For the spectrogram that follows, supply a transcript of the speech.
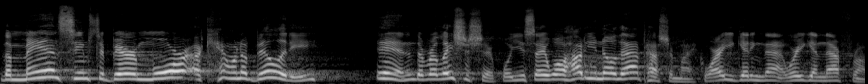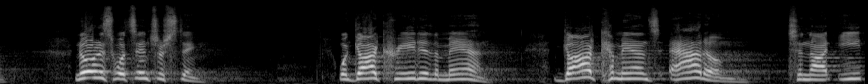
the man seems to bear more accountability in the relationship. Well, you say, well, how do you know that, Pastor Mike? Why are you getting that? Where are you getting that from? Notice what's interesting. When God created the man, God commands Adam to not eat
